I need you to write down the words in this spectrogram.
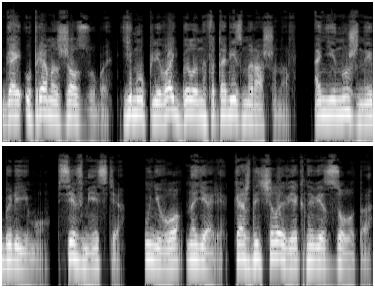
Гай упрямо сжал зубы. Ему плевать было на фатализм Рашинов. Они нужны были ему, все вместе. У него на Яре каждый человек на вес золота,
